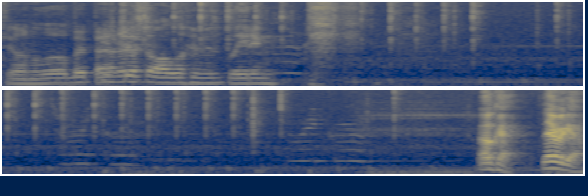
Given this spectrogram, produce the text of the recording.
Feeling a little bit better. it's just all of him is bleeding. Okay, there we go.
